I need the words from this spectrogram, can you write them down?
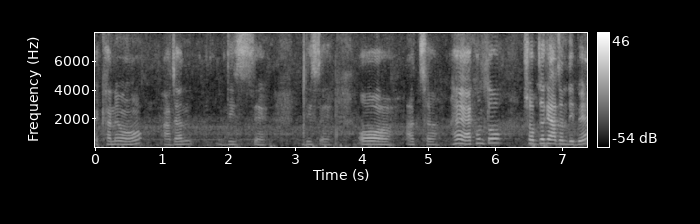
এখানেও আজান দিচ্ছে দিছে। ও আচ্ছা। হ্যাঁ এখন তো সব জায়গায় আজান দিবে।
